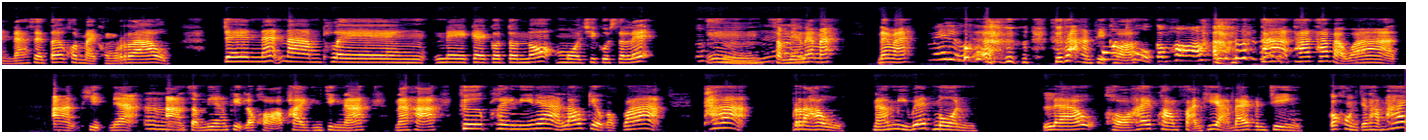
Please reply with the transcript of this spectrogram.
นนะเซนเตอร์คนใหม่ของเรา เจนแนะนำเพลงเนเกโกโตโนะโมชิกุสเละอืมสำเนียงได้ไหมได้ไหมไม่รู้ คือถ้าอ่านผิดพูดขอถูกก็พอ ถ้าถ้าถ้าแบบว่าอ่านผิดเนี่ยอืมอ่านสำเนียงผิดเราขออภัยจริง ๆ นะนะคะ คือเพลงนี้เนี่ยเล่าเกี่ยวกับว่าถ้าเรานะมีเวทมนต์ แล้วขอให้ความฝันที่อยากได้เป็นจริง ก็คงจะทำให้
